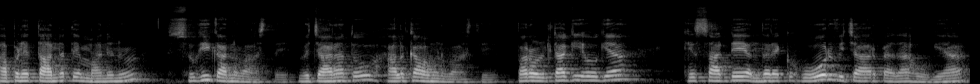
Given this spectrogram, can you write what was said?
ਆਪਣੇ ਤਨ ਤੇ ਮਨ ਨੂੰ ਸੁਖੀ ਕਰਨ ਵਾਸਤੇ, ਵਿਚਾਰਾਂ ਤੋਂ ਹਲਕਾ ਹੋਣ ਵਾਸਤੇ। ਪਰ ਉਲਟਾ ਕੀ ਹੋ ਗਿਆ? ਕਿ ਸਾਡੇ ਅੰਦਰ ਇੱਕ ਹੋਰ ਵਿਚਾਰ ਪੈਦਾ ਹੋ ਗਿਆ,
